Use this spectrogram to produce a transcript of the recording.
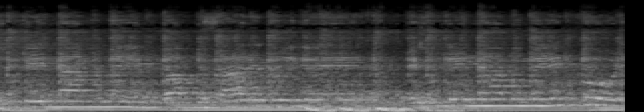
इसके नाम में पाप सारे धुल गए इसके नाम में कोड़ी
